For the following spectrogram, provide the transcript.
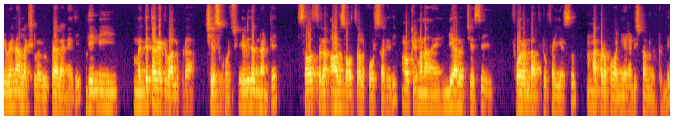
ఇరవై నాలుగు లక్షల రూపాయలు అనేది దీన్ని మధ్య తరగతి వాళ్ళు కూడా చేసుకోవచ్చు. ఏ విధంగా అంటే సంవత్సర ఆరు సంవత్సరాల కోర్స్ అనేది ఓకే. మన ఇండియాలో వచ్చేసి four and half to five years. అక్కడ ఒక వన్ ఇయర్ అడిషనల్ ఉంటుంది.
